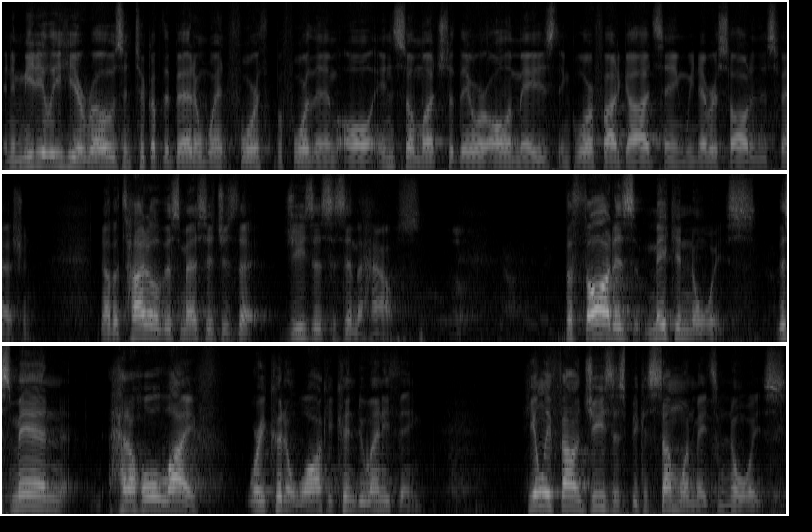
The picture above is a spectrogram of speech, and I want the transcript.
And immediately he arose and took up the bed and went forth before them all, insomuch that they were all amazed and glorified God, saying, We never saw it in this fashion. Now, the title of this message is that Jesus is in the house. The thought is making noise. This man had a whole life where he couldn't walk, he couldn't do anything. He only found Jesus because someone made some noise.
